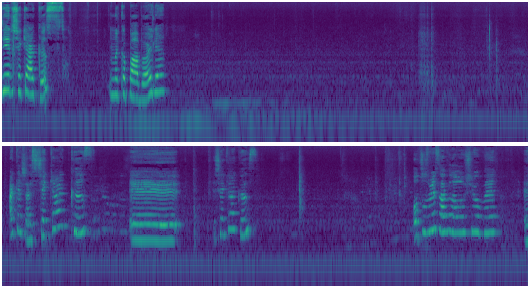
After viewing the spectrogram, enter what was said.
Diğeri Şeker Kız. Bunun kapağı böyle. Arkadaşlar Şeker Kız ee, Şeker Kız 31 sayfadan oluşuyor ve e,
